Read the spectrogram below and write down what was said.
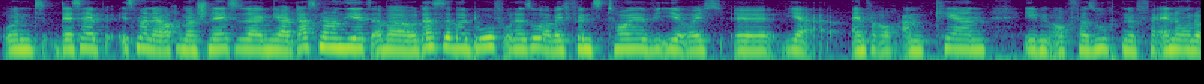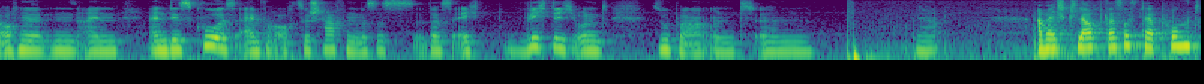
Und deshalb ist man ja auch immer schnell zu sagen, ja, das machen sie jetzt aber, das ist aber doof oder so. Aber ich finde es toll, wie ihr euch äh, ja einfach auch am Kern eben auch versucht, eine Veränderung oder auch eine, ein, einen Diskurs einfach auch zu schaffen. Das ist, das ist echt wichtig und super. Und ähm, ja. Aber ich glaube, das ist der Punkt,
